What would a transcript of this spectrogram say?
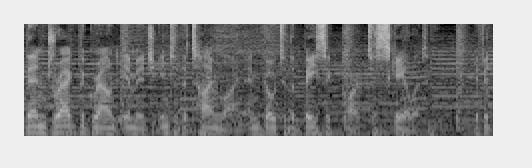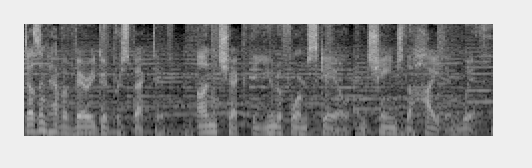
Then drag the ground image into the timeline and go to the basic part to scale it. If it doesn't have a very good perspective, uncheck the uniform scale and change the height and width.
